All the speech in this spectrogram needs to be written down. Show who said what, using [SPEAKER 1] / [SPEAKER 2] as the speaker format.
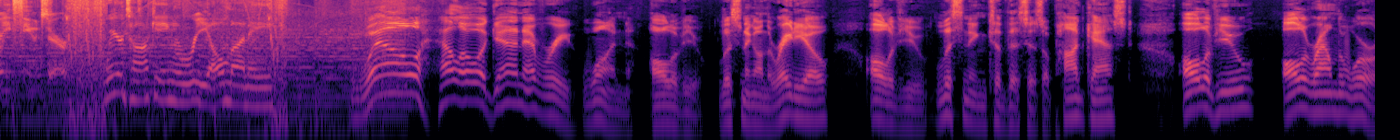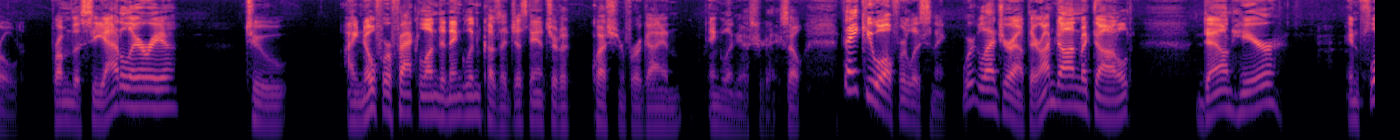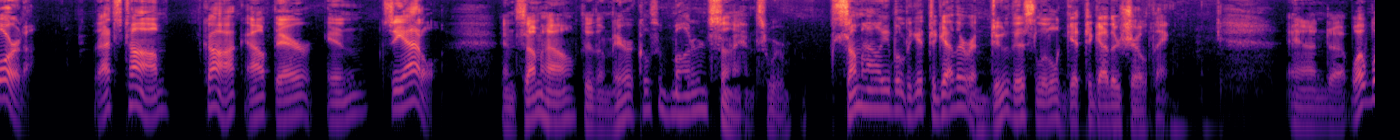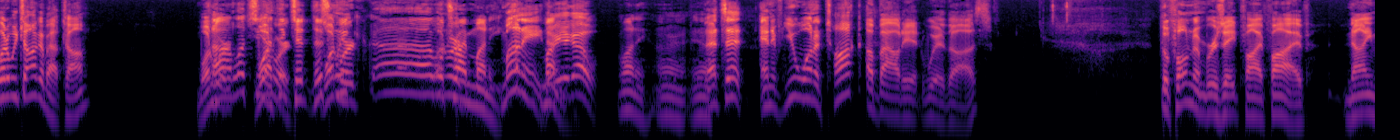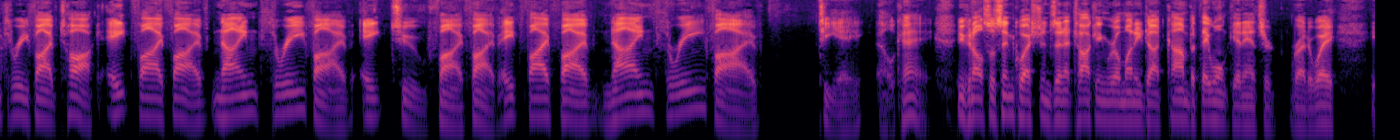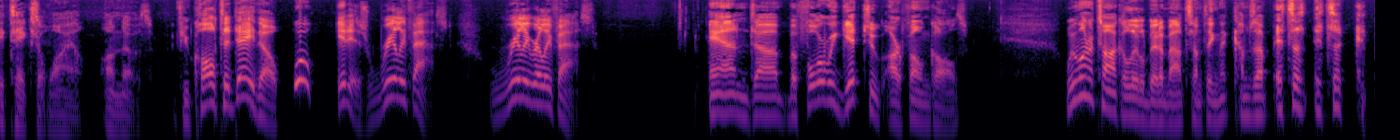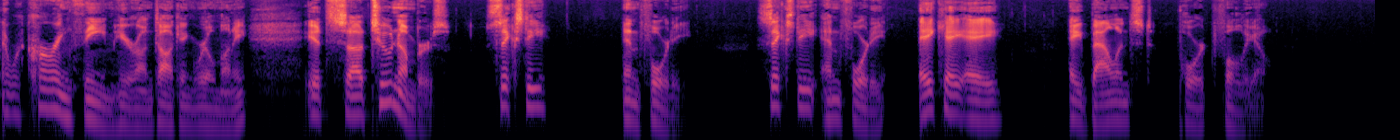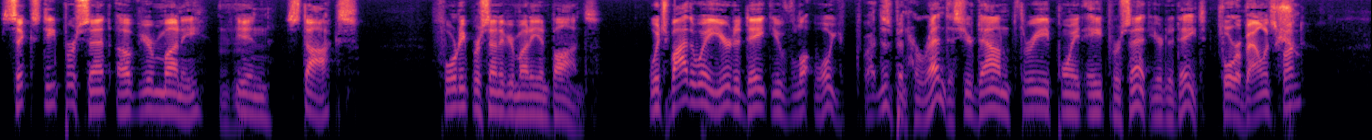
[SPEAKER 1] great future. We're talking real money.
[SPEAKER 2] Well, hello again, everyone. All of you listening on the radio, all of you listening to this as a podcast, all of you all around the world, from the Seattle area to, I know for a fact, London, England, because I just answered a question for a guy in England yesterday. So thank you all for listening. We're glad you're out there. I'm Don McDonald down here in Florida. That's Tom Cock out there in Seattle. And somehow, through the miracles of modern science, we're somehow able to get together and do this little get together show thing. And uh, what what do we talk about, Tom?
[SPEAKER 3] One uh, word. Let's see.
[SPEAKER 2] One
[SPEAKER 3] I
[SPEAKER 2] word.
[SPEAKER 3] think this
[SPEAKER 2] One
[SPEAKER 3] week
[SPEAKER 2] word.
[SPEAKER 3] Uh, we'll
[SPEAKER 2] One
[SPEAKER 3] try
[SPEAKER 2] word.
[SPEAKER 3] money.
[SPEAKER 2] Money.
[SPEAKER 3] Money.
[SPEAKER 2] There you go.
[SPEAKER 3] Money. All right. Yeah.
[SPEAKER 2] That's it. And if you want to talk about it with us, the phone number is 855 935 TALK, 855 935 8255, 855 935 T-A-L-K. You can also send questions in at talkingrealmoney.com, but they won't get answered right away. It takes a while on those. If you call today, though, whoo, it is really fast. Really, really fast. And uh, before we get to our phone calls, we want to talk a little bit about something that comes up. It's a it's a, a recurring theme here on Talking Real Money. It's uh, two numbers, sixty and forty, sixty and forty, aka a balanced portfolio.
[SPEAKER 3] 60% of your money
[SPEAKER 2] Mm-hmm.
[SPEAKER 3] in stocks, 40% of your money in bonds. Which, by the way, year to date, you've lo- whoa, you, this has been horrendous. You're down 3.8% year to date.
[SPEAKER 2] For a balanced fund?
